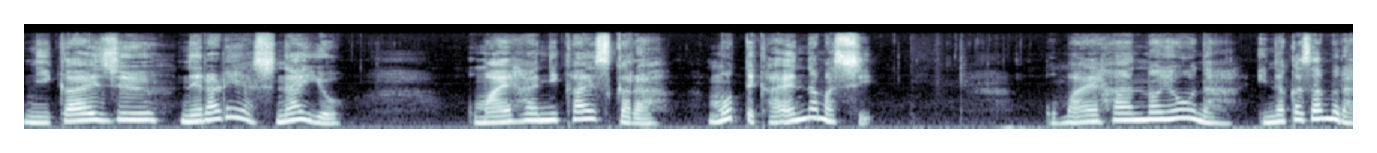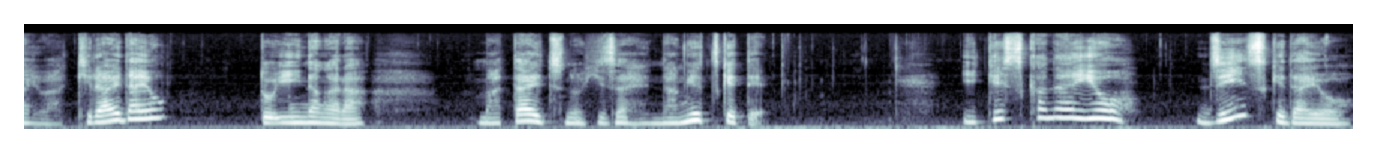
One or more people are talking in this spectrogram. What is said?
二階中寝られやしないよ。お前はんに返すから持って帰んなまし。お前はんのような田舎侍は嫌いだよ。と言いながら又一の膝へ投げつけていけすかないよ。仁助だよ。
